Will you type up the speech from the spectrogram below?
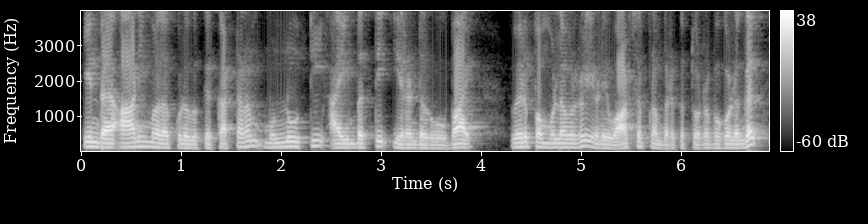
இந்த ஆனி மாத குழுவுக்கு கட்டணம் முன்னூற்றி ஐம்பத்தி இரண்டு ரூபாய். விருப்பமுள்ளவர்கள் என்னுடைய வாட்ஸ்அப் நம்பருக்கு தொடர்பு கொள்ளுங்கள்.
